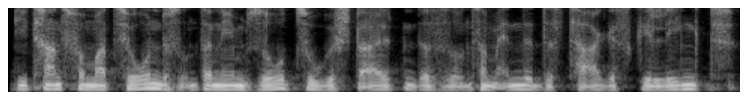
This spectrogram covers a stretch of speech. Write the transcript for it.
die Transformation des Unternehmens so zu gestalten, dass es uns am Ende des Tages gelingt,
